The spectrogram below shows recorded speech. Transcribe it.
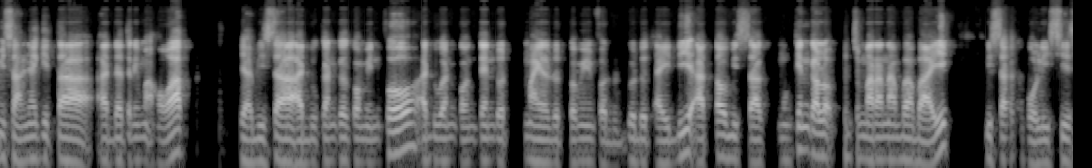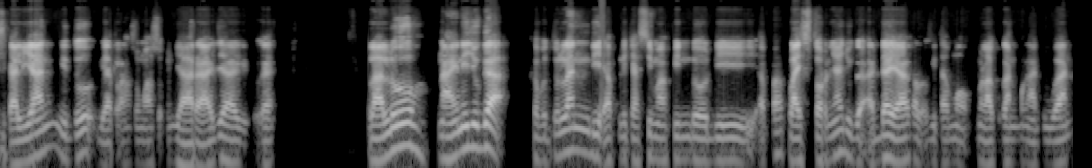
misalnya kita ada terima hoax ya bisa adukan ke Kominfo, aduan konten.mail.kominfo.go.id atau bisa mungkin kalau pencemaran nama baik bisa ke polisi sekalian gitu biar langsung masuk penjara aja gitu kan. Lalu nah ini juga kebetulan di aplikasi Mavindo di apa Play Store-nya juga ada ya kalau kita mau melakukan pengaduan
